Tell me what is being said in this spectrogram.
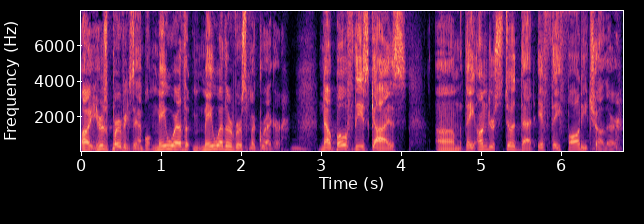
Oh, here's a perfect example: Mayweather, Mayweather versus McGregor. Hmm. Now, both these guys, um, they understood that if they fought each other,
